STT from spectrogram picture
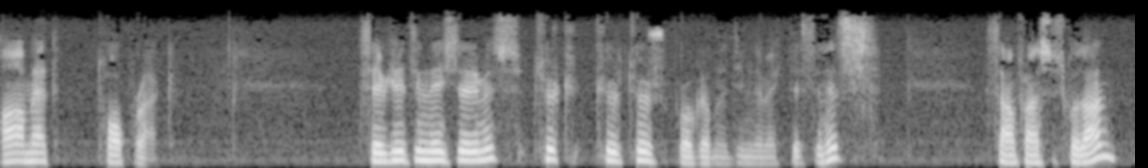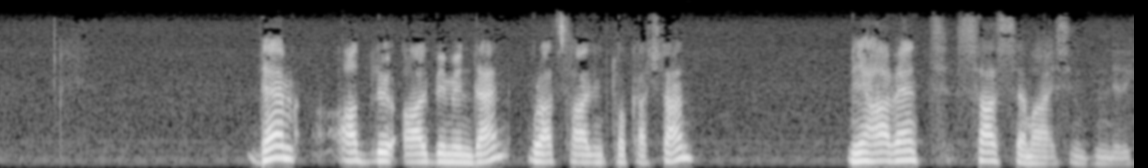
Ahmet Toprak. Sevgili dinleyicilerimiz, Türk Kültür Programı'nı dinlemektesiniz. San Francisco'dan. Dem adlı albümünden Murat Salim Tokaç'tan Nihavent Saz Semaisini dinledik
